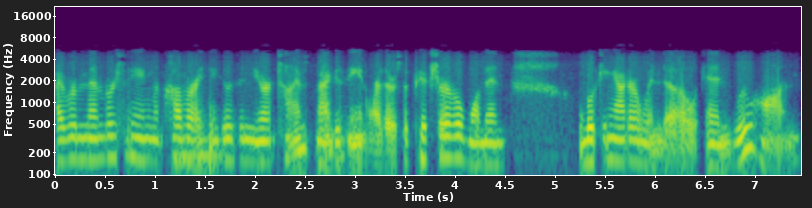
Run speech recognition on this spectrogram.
i remember seeing the cover i think it was a new york times magazine where there's a picture of a woman looking out her window in Wuhan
